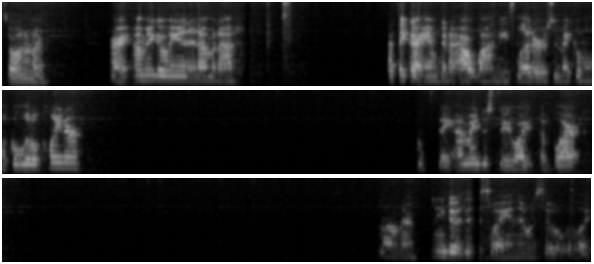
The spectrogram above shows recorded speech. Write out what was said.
So I don't know. All right, I'm gonna go in and I'm gonna I think I am going to outline these letters and make them look a little cleaner. Let's see, I may just do like the black. I don't know. I can do it this way and then we'll see what we like.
